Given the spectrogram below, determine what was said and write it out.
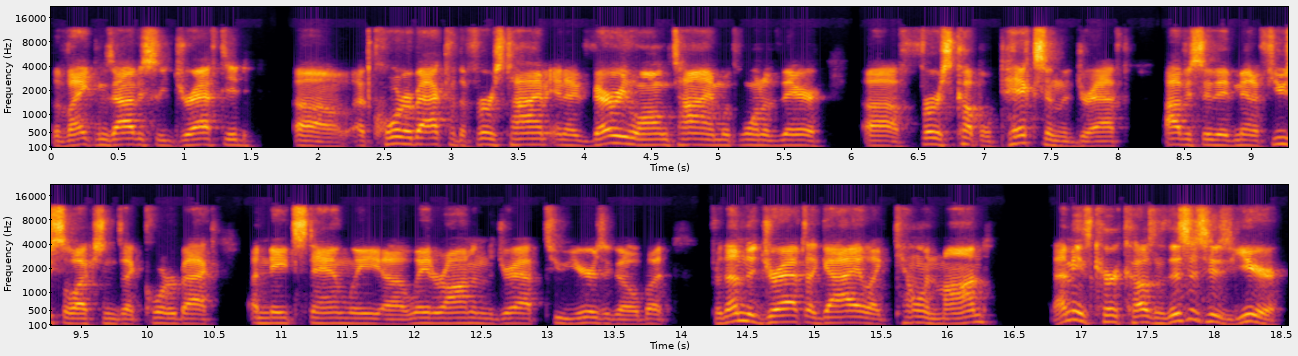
The Vikings obviously drafted uh, a quarterback for the first time in a very long time with one of their uh, first couple picks in the draft. Obviously, they've made a few selections at quarterback a Nate Stanley uh, later on in the draft two years ago. But for them to draft a guy like Kellen Mond, that means Kirk Cousins. This is his year.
